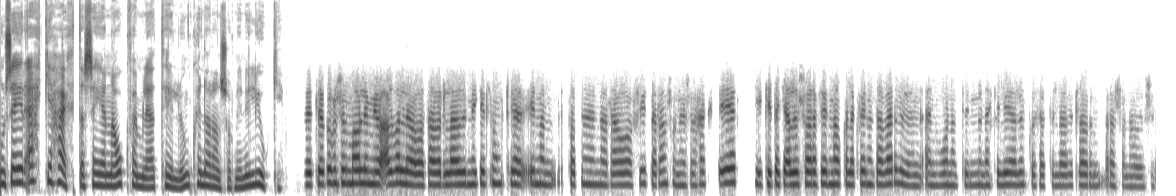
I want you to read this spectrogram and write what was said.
Hún segir ekki hægt að segja nákvæmlega til um hvernig rannsókninni ljúki. Við tökum þessum máli mjög alvarlega og það verður lagðið mikið þungja innan stofnuninnar á að flýta rannsóknir eins og hægt er. Ég get ekki alveg svara fyrir nákvæmlega hvernig það verður en, en vonandi mun ekki líða lungu þetta til að við klárum rannsóknir á þessu.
